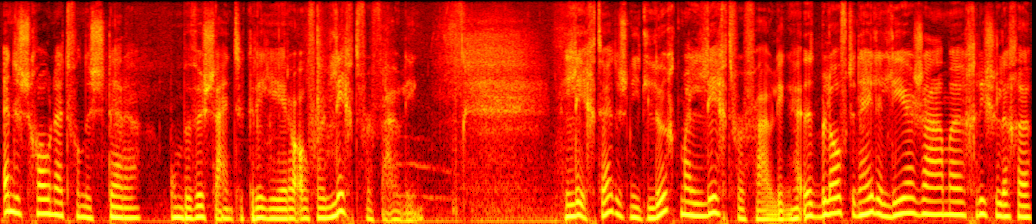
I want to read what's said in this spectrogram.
en de schoonheid van de sterren om bewustzijn te creëren over lichtvervuiling. Licht, hè? dus niet lucht, maar lichtvervuiling. Het belooft een hele leerzame, griezelige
